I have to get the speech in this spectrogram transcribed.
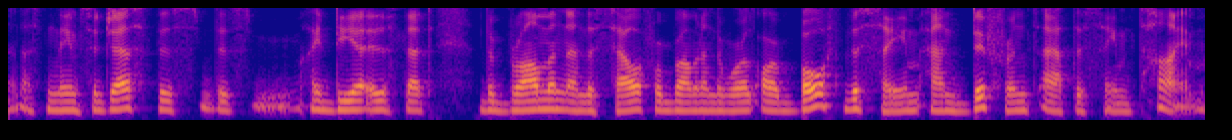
And as the name suggests, this, this idea is that the Brahman and the self, or Brahman and the world, are both the same and different at the same time.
